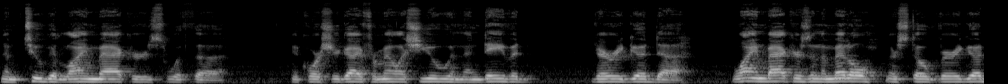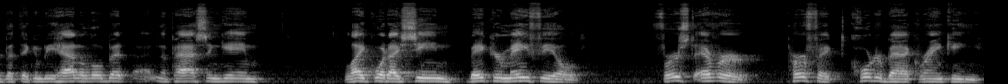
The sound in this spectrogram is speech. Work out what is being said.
them two good linebackers with uh, of course, your guy from LSU, and then David, very good uh, linebackers in the middle. They're still very good, but they can be had a little bit in the passing game. Like what I seen Baker Mayfield, first ever perfect quarterback ranking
